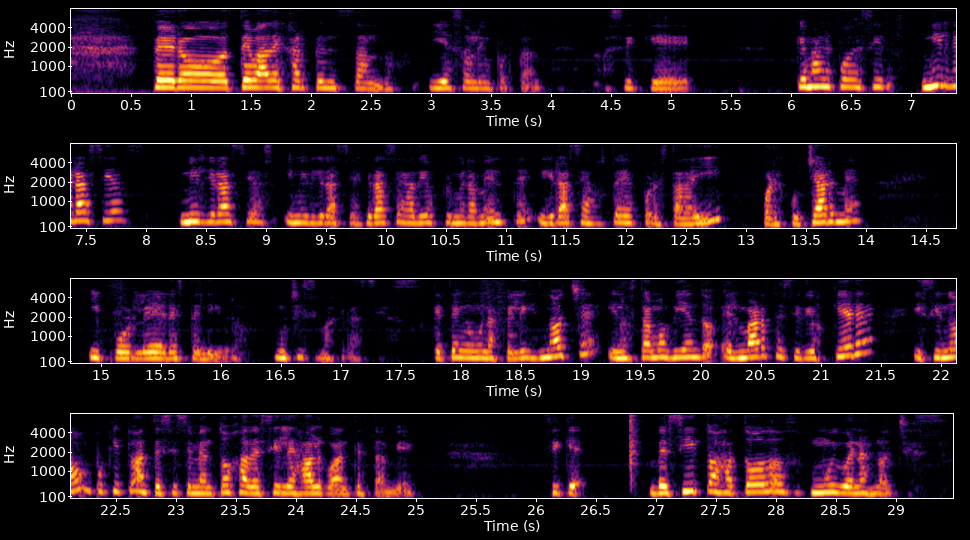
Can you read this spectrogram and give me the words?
pero te va a dejar pensando y eso es lo importante. Así que, ¿qué más les puedo decir? Mil gracias, mil gracias y mil gracias. Gracias a Dios primeramente y gracias a ustedes por estar ahí, por escucharme y por leer este libro. Muchísimas gracias. Que tengan una feliz noche y nos estamos viendo el martes si Dios quiere y si no, un poquito antes, si se me antoja decirles algo antes también. Así que besitos a todos, muy buenas noches.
